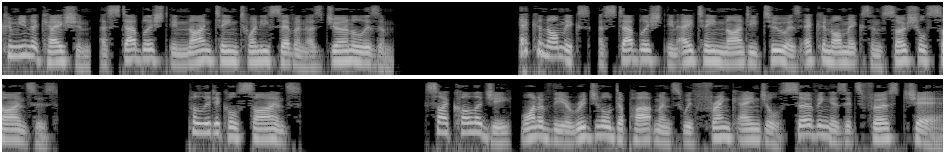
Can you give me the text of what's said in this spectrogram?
Communication, established in 1927 as journalism. Economics, established in 1892 as economics and social sciences. Political science. Psychology, one of the original departments with Frank Angell serving as its first chair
